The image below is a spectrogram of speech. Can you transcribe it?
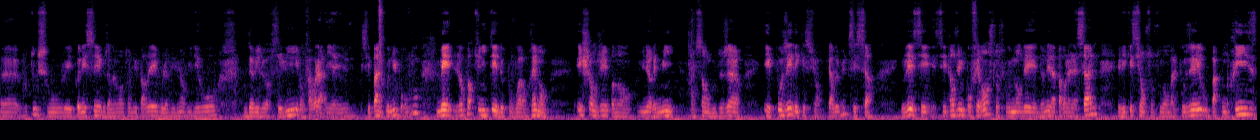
euh, vous tous, vous les connaissez, vous en avez entendu parler, vous l'avez vu en vidéo, vous avez lu ses enfin voilà, c'est pas inconnu pour vous, mais l'opportunité de pouvoir vraiment échanger pendant une heure et demie ensemble ou deux heures et poser des questions, car le but c'est ça. Vous c'est c'est dans une conférence, lorsque vous demandez, donnez la parole à la salle, et les questions sont souvent mal posées ou pas comprises.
